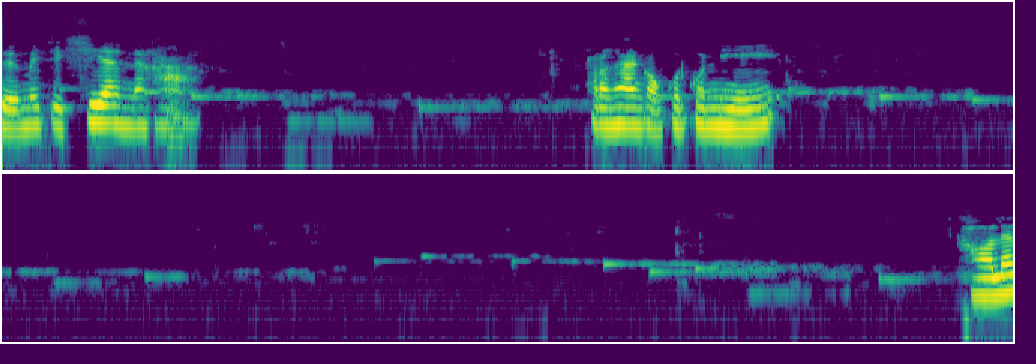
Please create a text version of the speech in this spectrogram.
The Magician นะคะ พลังงานของคนคนนี้เขาและ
